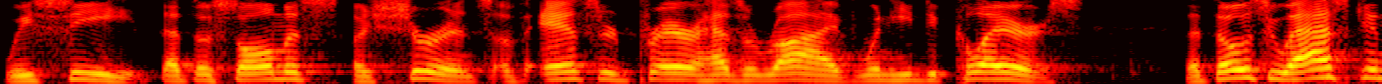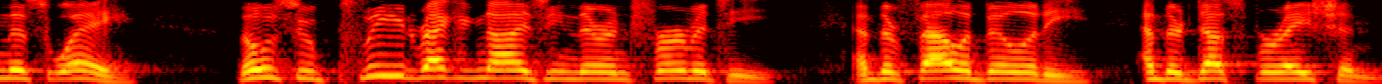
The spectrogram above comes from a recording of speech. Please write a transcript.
we see that the psalmist's assurance of answered prayer has arrived when he declares that those who ask in this way, those who plead recognizing their infirmity and their fallibility and their desperation,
